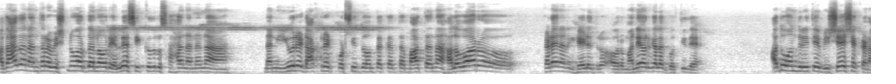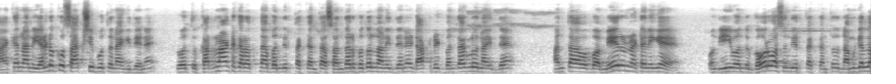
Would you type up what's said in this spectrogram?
ಅದಾದ ನಂತರ ವಿಷ್ಣುವರ್ಧನ್ ಅವರು ಎಲ್ಲೇ ಸಿಕ್ಕಿದ್ರು ಸಹ ನನ್ನನ್ನು, ನನಗೆ ಇವರೇ ಡಾಕ್ಟ್ರೇಟ್ ಕೊಡಿಸಿದ್ದು ಅಂತಕ್ಕಂಥ ಮಾತನ್ನು ಹಲವಾರು ಕಡೆ ನನಗೆ ಹೇಳಿದರು. ಅವ್ರ ಮನೆಯವ್ರಿಗೆಲ್ಲ ಗೊತ್ತಿದೆ. ಅದು ಒಂದು ರೀತಿಯ ವಿಶೇಷ ಕಣ. ಯಾಕೆಂದ್ರೆ ನಾನು ಎರಡಕ್ಕೂ ಸಾಕ್ಷಿಭೂತನಾಗಿದ್ದೇನೆ. ಇವತ್ತು ಕರ್ನಾಟಕ ರತ್ನ ಬಂದಿರತಕ್ಕಂಥ ಸಂದರ್ಭದಲ್ಲೂ ನಾನಿದ್ದೇನೆ. ಡಾಕ್ಟ್ರೇಟ್ ಬಂದಾಗಲೂ ನಾನಿದ್ದೆ. ಅಂಥ ಒಬ್ಬ ಮೇರು ನಟನಿಗೆ ಒಂದು ಈ ಒಂದು ಗೌರವ ಸಂದಿರ್ತಕ್ಕಂಥದ್ದು, ನಮಗೆಲ್ಲ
